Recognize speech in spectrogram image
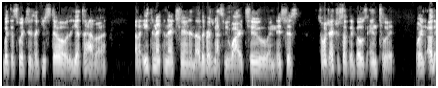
with the switches, like you still you have to have a an Ethernet connection, and the other person has to be wired too, and it's just so much extra stuff that goes into it. Whereas other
